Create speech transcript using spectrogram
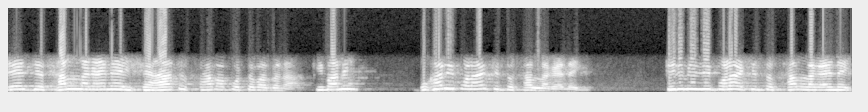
যে যে সাল লাগায় নাই, সে হাতে সাহাবা পড়তে পারবে না। কি মানে? বুখারি পড়ায় কিন্তু সাল লাগায় নাই। তিরমিজি পড়ায় কিন্তু ছাল লাগায় নাই।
